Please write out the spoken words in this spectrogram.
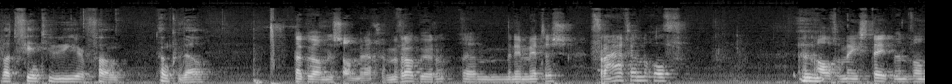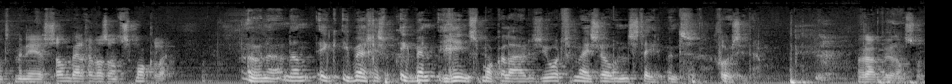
Wat vindt u hiervan? Dank u wel. Dank u wel, meneer Sandbergen. Mevrouw Beur, uh, meneer Metters, vragen of een uh, algemeen statement? Want meneer Sandbergen was aan het smokkelen. Oh, nou, dan, ik, ik, ben geen, ik ben geen smokkelaar, dus u hoort van mij zo een statement, voorzitter. Mevrouw Beuransson.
